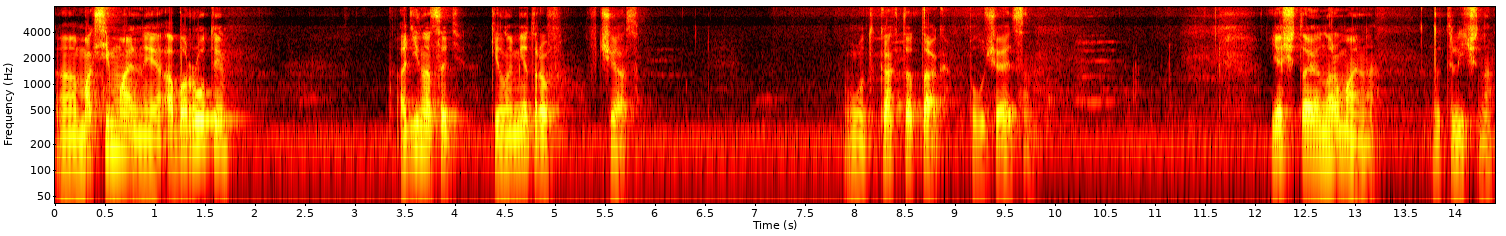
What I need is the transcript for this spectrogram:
Э, максимальные обороты 11 километров в час. Вот, как-то так получается. Я считаю нормально. Отлично.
